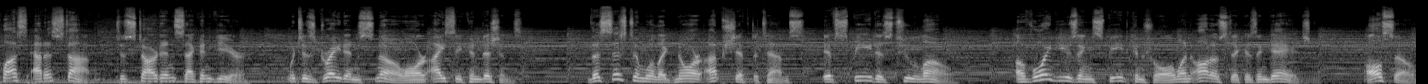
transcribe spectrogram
plus at a stop to start in second gear, which is great in snow or icy conditions. The system will ignore upshift attempts if speed is too low. Avoid using speed control when auto stick is engaged. Also,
